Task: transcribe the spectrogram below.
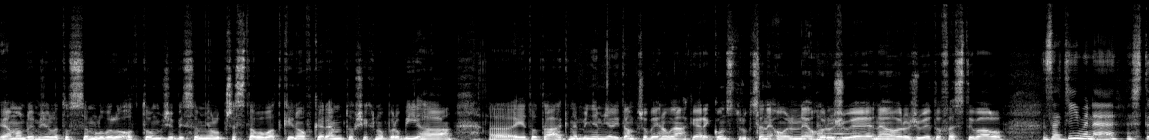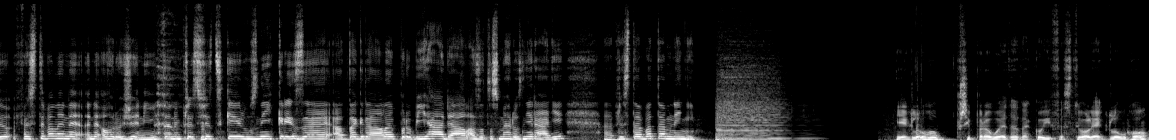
Já mám dojem, že letos se mluvilo o tom, že by se mělo přestavovat kino, v kterém to všechno probíhá. Eh, je to tak? Neby neměli tam proběhnout nějaké rekonstrukce? neohrožuje, neohrožuje to festival? Zatím ne. Festival je ne- neohrožený. Ten přes všechny různé krize a tak dále probíhá dál a za to jsme hrozně rádi. Eh, přestavba tam není. Jak dlouho připravujete takový festival? Jak dlouho uh,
